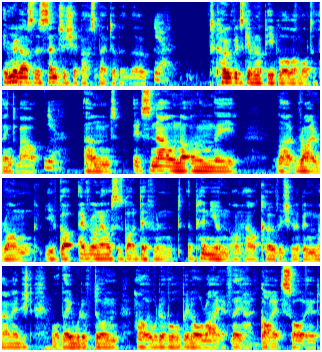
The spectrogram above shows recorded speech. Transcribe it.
in regards to the censorship aspect of it, though, Yeah. COVID's given people a lot more to think about. Yeah. and it's now not only like right wrong. You've got everyone else has got a different opinion on how covid should have been managed what they would have done how it would have all been all right if they got it sorted.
